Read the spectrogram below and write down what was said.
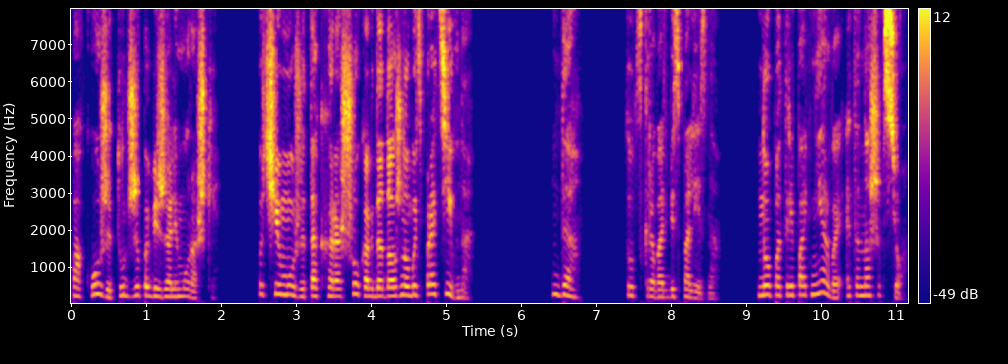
По коже тут же побежали мурашки. Почему же так хорошо, когда должно быть противно? Да, тут скрывать бесполезно. Но потрепать нервы — это наше все.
